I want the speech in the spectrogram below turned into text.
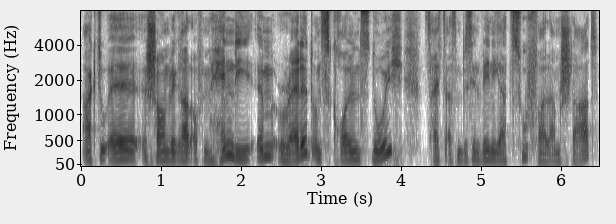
Aktuell schauen wir gerade auf dem Handy im Reddit und scrollen es durch. Das heißt, da ist ein bisschen weniger Zufall am Start.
